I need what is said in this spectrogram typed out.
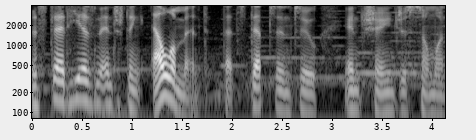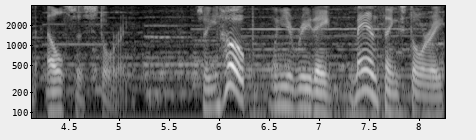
Instead, he has an interesting element that steps into and changes someone else's story. So you hope when you read a Man Thing story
